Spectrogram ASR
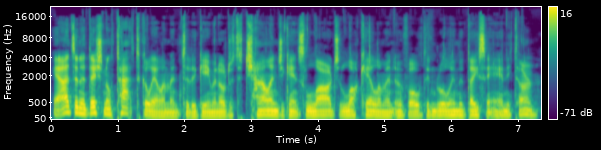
It adds an additional tactical element to the game in order to challenge against large luck element involved in rolling the dice at any turn.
